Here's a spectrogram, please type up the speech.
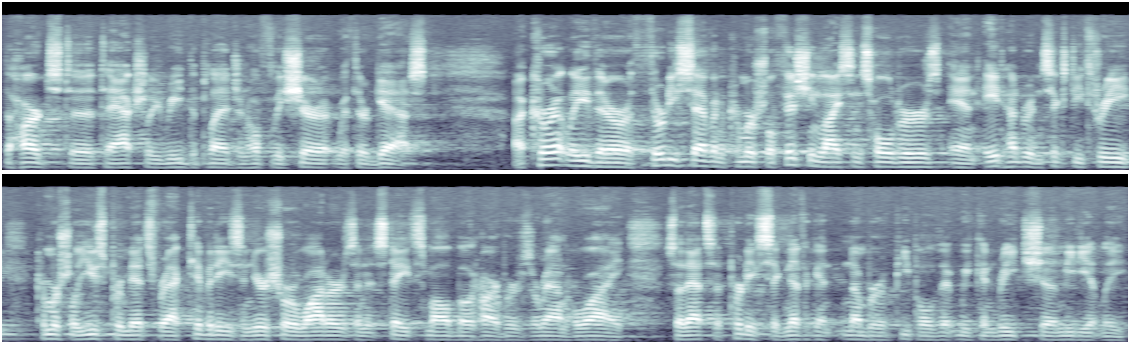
the hearts to, to actually read the pledge and hopefully share it with their guests. Uh, currently, there are 37 commercial fishing license holders and 863 commercial use permits for activities in nearshore waters and at state small boat harbors around Hawaii. So that's a pretty significant number of people that we can reach immediately.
